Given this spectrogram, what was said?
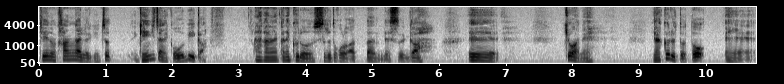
ていうのを考える時にちょっと現役じゃないか OB か。なかなかね苦労するところはあったんですが、えー、今日はねヤクルトと、え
